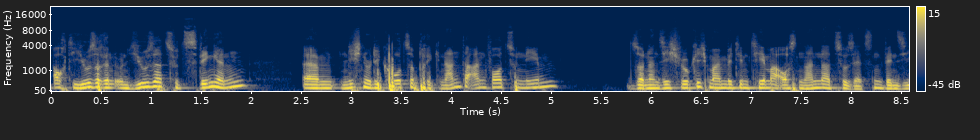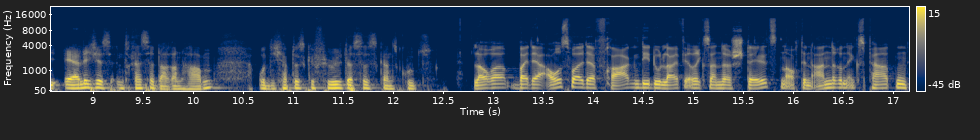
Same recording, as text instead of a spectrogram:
auch die Userinnen und User zu zwingen, ähm, nicht nur die kurze, prägnante Antwort zu nehmen, sondern sich wirklich mal mit dem Thema auseinanderzusetzen, wenn sie ehrliches Interesse daran haben. Und ich habe das Gefühl, dass es ganz gut Laura, bei der Auswahl der Fragen, die du live Alexander stellst und auch den anderen Experten,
